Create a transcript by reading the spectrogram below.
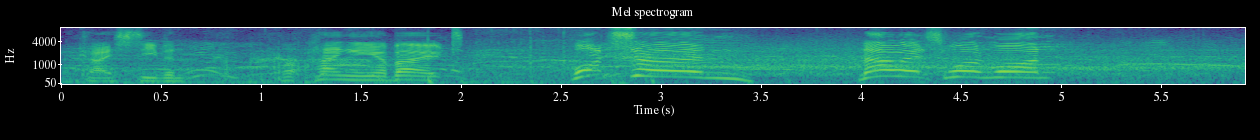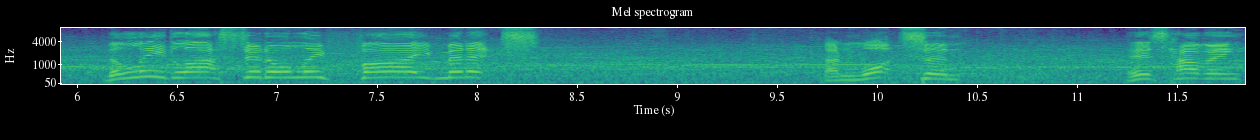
Mackay-Steven not hanging about. Watson! Now it's 1 1. The lead lasted only five minutes. And Watson is having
